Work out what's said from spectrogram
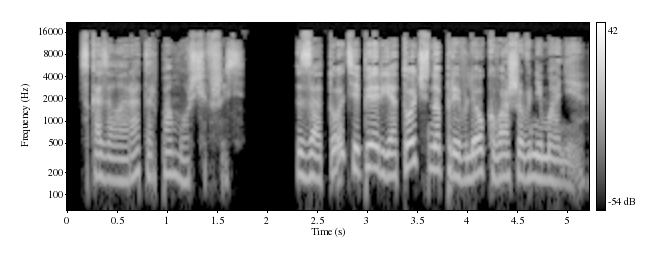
— сказал оратор, поморщившись. «Зато теперь я точно привлек ваше внимание».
